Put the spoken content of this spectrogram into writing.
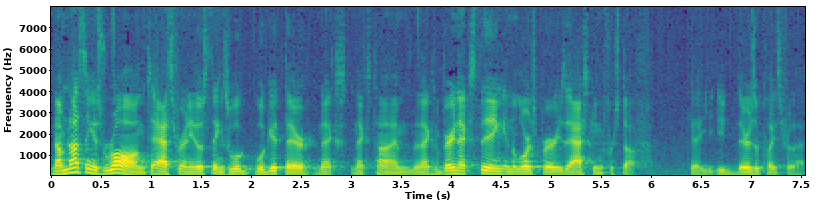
Now, I'm not saying it's wrong to ask for any of those things. We'll, we'll get there next, next time. The next, very next thing in the Lord's Prayer is asking for stuff. Okay, you, you, there's a place for that.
